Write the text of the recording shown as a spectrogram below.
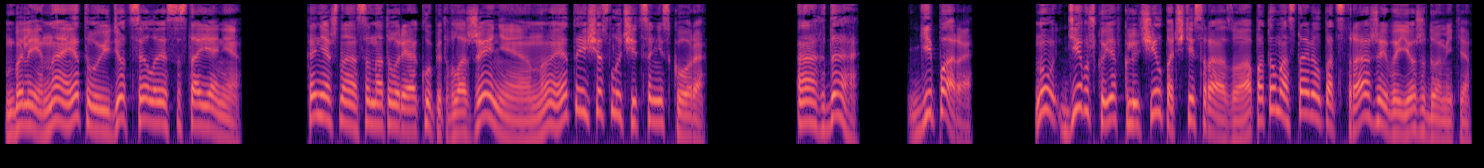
Блин, на это уйдет целое состояние. Конечно, санаторий окупит вложения, но это еще случится не скоро. Ах да, Гепара. Ну, девушку я включил почти сразу, а потом оставил под стражей в ее же домике.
